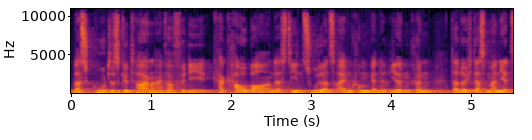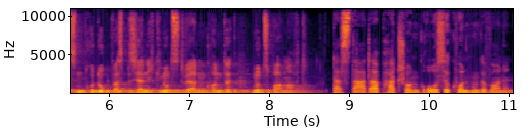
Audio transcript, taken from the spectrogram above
was Gutes getan, einfach für die Kakaobauern, dass die ein Zusatzeinkommen generieren können, dadurch, dass man jetzt ein Produkt, was bisher nicht genutzt werden konnte, nutzbar macht. Das Start-up hat schon große Kunden gewonnen.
